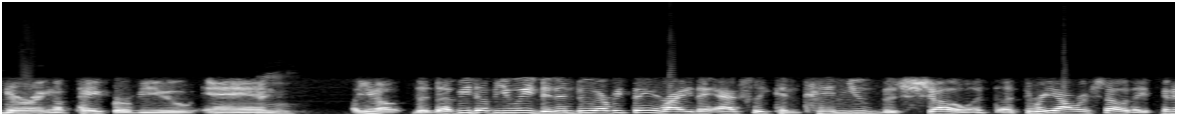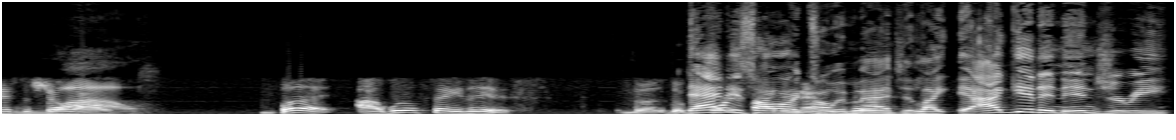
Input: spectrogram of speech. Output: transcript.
during a pay-per-view and hmm. You know, the WWE didn't do everything right. They actually continued the show, a, a 3-hour show. They finished the show out. Wow. But I will say this. The the That is hard to imagine. Like I get an injury.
